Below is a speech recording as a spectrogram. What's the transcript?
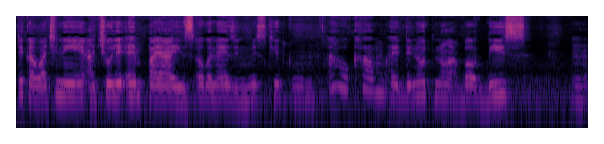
Tika Wachini Acholi Empire is organizing Miss Kitgum. How come I did not know about this? Mm.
